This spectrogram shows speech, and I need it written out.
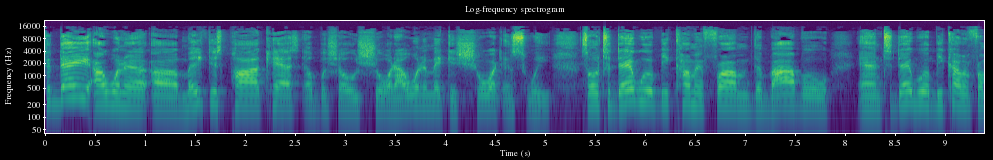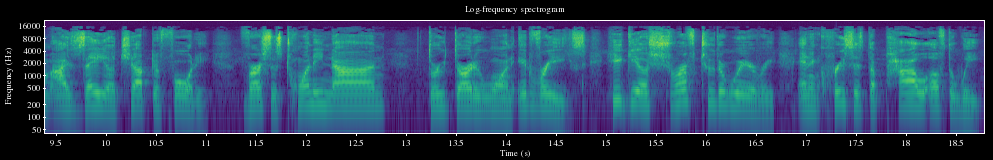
Today, I want to uh, make this podcast episode short. I want to make it short and sweet. So, today we'll be coming from the Bible, and today we'll be coming from Isaiah chapter 40, verses 29 through 31. It reads He gives strength to the weary and increases the power of the weak.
